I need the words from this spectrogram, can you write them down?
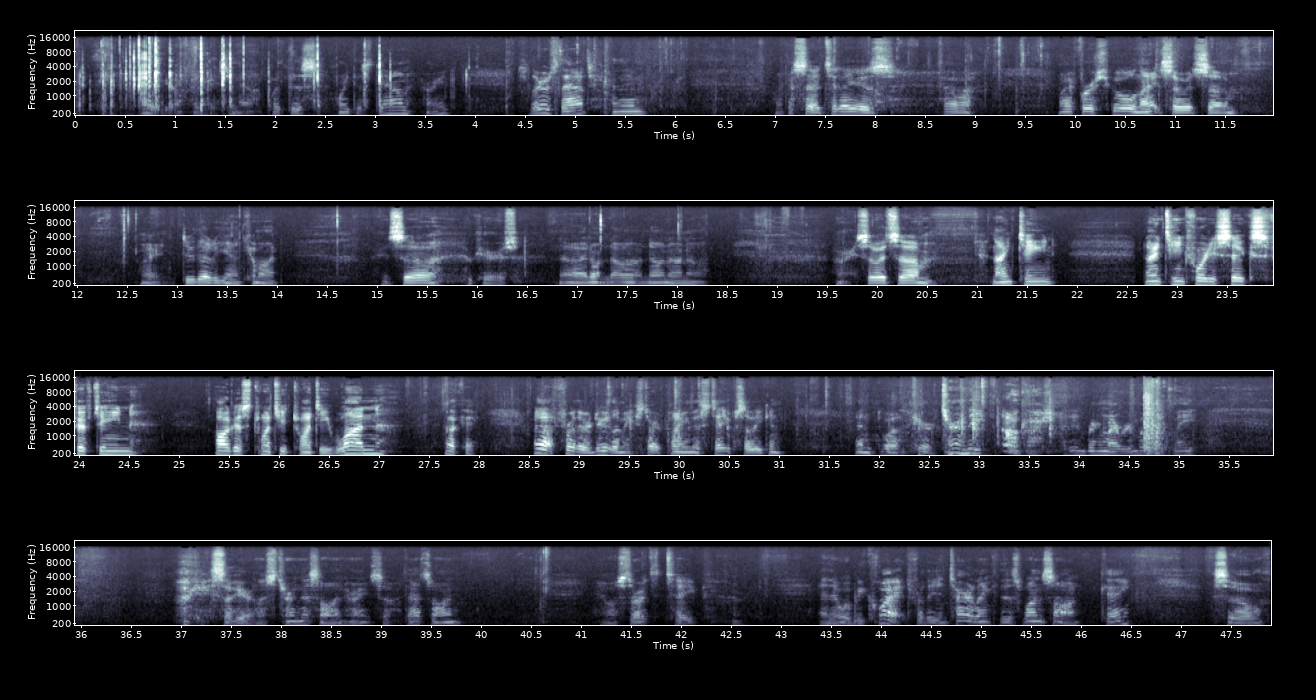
There we go. Okay, so now put this, point this down, all right? So there's that, and then like I said, today is uh, my first school night, so it's, um, right, do that again, come on. It's, uh, who cares? No, I don't know, no, no, no. Alright, so it's, um, 19, 1946, 15, August 2021. Okay, without further ado, let me start playing this tape so we can, and, well, here, turn the, oh gosh, I didn't bring my remote with me. Okay, so here, let's turn this on, right? So that's on. And we'll start the tape. And then we'll be quiet for the entire length of this one song, okay? So...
